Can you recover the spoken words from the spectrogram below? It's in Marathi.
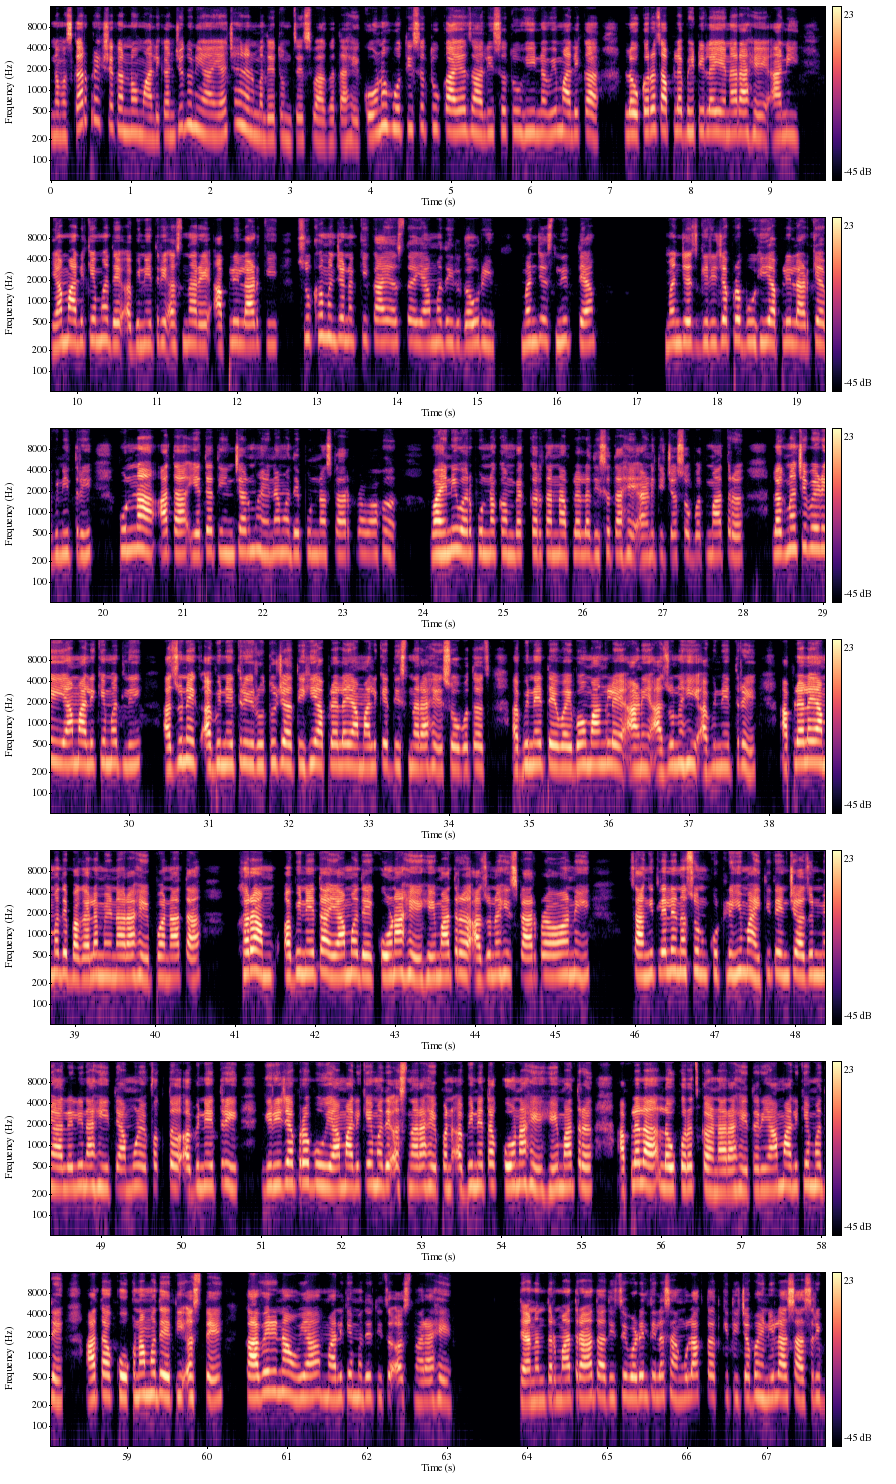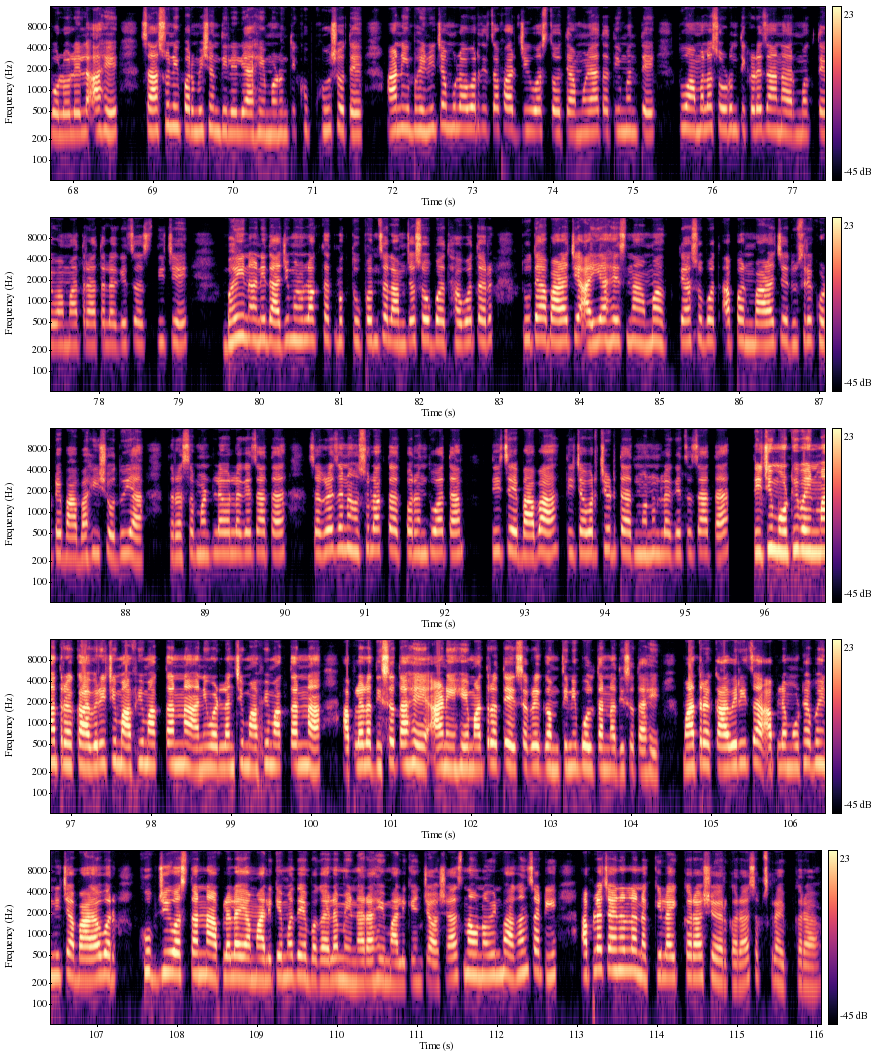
नमस्कार प्रेक्षकांनो मालिकांची दुनिया या चॅनलमध्ये तुमचे स्वागत आहे. कोण होतीस तू? काय झालीस तू? ही नवी मालिका लवकरच आपल्या भेटीला येणार आहे आणि या मालिकेमध्ये अभिनेत्री असणारे आपली लाडकी सुख म्हणजे नक्की काय असतं? यामधील गौरी म्हणजेच नित्या म्हणजेच गिरिजा प्रभू ही आपली लाडकी अभिनेत्री. पुन्हा आता येत्या तीन चार महिन्यामध्ये पुन्हा स्टार प्रवाह वाहिनीवर पुन्हा कमबॅक करताना आपल्याला दिसत आहे आणि तिच्यासोबत मात्र लग्नाची बेडी या मालिकेमधली अजून एक अभिनेत्री ऋतुजा तीही आपल्याला या मालिकेत दिसणार आहे. सोबतच अभिनेते वैभव मांगले आणि अजूनही अभिनेत्री आपल्याला यामध्ये बघायला मिळणार आहे. पण आता खरा अभिनेता यामध्ये कोण आहे हे मात्र अजूनही स्टार प्रवाहाने सांगितलेले नसून कुठलीही माहिती त्यांची अजून मिळालेली नाही. त्यामुळे फक्त अभिनेत्री गिरिजा प्रभू या मालिकेमध्ये असणार आहे. पण अभिनेता कोण आहे हे मात्र आपल्याला लवकरच कळणार आहे. तर या मालिकेमध्ये आता कोकणामध्ये ती असते. कावेरी नाव या मालिकेमध्ये तिचं असणार आहे. त्यानंतर मात्र आता तिचे वडील तिला सांगू लागतात की तिच्या बहिणीला सासरी बोलवलेलं आहे. सासूनी परमिशन दिलेली आहे म्हणून ती खूप खुश होते आणि बहिणीच्या मुलावर तिचा फार जीव असतो. त्यामुळे आता ती म्हणते तू आम्हाला सोडून तिकडे जाणार. मग तेव्हा मात्र आता लगेचच तिचे बहीण आणि दाजी म्हणू लागतात मग तू पण चल आमच्यासोबत. हवं तर तू त्या बाळाची आई आहेस ना. मग त्यासोबत आपण बाळाचे दुसरे खोटे बाबाही शोधूया. तर असं म्हटल्यावर लगेच आता सगळेजण हसू लागतात. परंतु आता तिचे बाबा तिच्यावर चिडतात म्हणून लगेच जातात. तिची मोठी बहीण मात्र कावेरीची माफी मागताना आणि वडिलांची माफी मागताना आपल्याला दिसत आहे आणि हे मात्र ते सगळे गमतीने बोलताना दिसत आहे. मात्र कावेरीचा आपल्या मोठ्या बहिणीच्या बाळावर खूप जीव असताना आपल्याला या मालिकेमध्ये बघायला मिळणार आहे. मालिकेच्या अशाच नवनवीन भागांसाठी आपल्या चॅनलला नक्की लाईक करा शेअर करा सबस्क्राईब करा.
